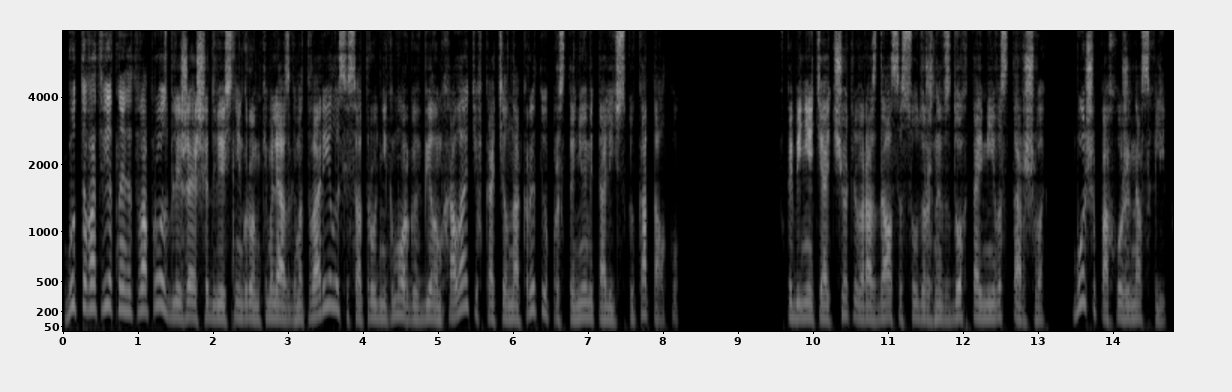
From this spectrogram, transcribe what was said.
Будто в ответ на этот вопрос ближайшая дверь с негромким лязгом отворилась, и сотрудник морга в белом халате вкатил накрытую простыней металлическую каталку кабинете отчетливо раздался судорожный вздох Таймиева-старшего, больше похожий на всхлип.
